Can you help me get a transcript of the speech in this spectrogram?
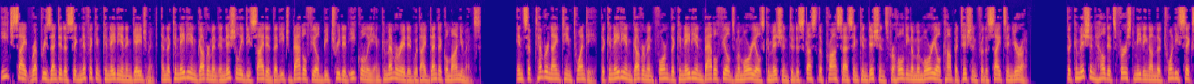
Each site represented a significant Canadian engagement, and the Canadian government initially decided that each battlefield be treated equally and commemorated with identical monuments. In September 1920, the Canadian government formed the Canadian Battlefields Memorials Commission to discuss the process and conditions for holding a memorial competition for the sites in Europe. The commission held its first meeting on 26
